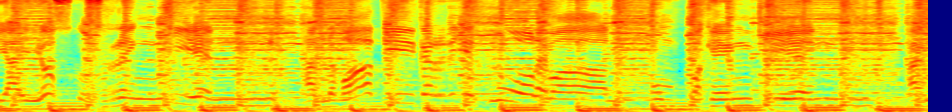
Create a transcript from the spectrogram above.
ja joskus renkien. Hän vaatii kärjet nuolemaan humppakenkien. Hän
